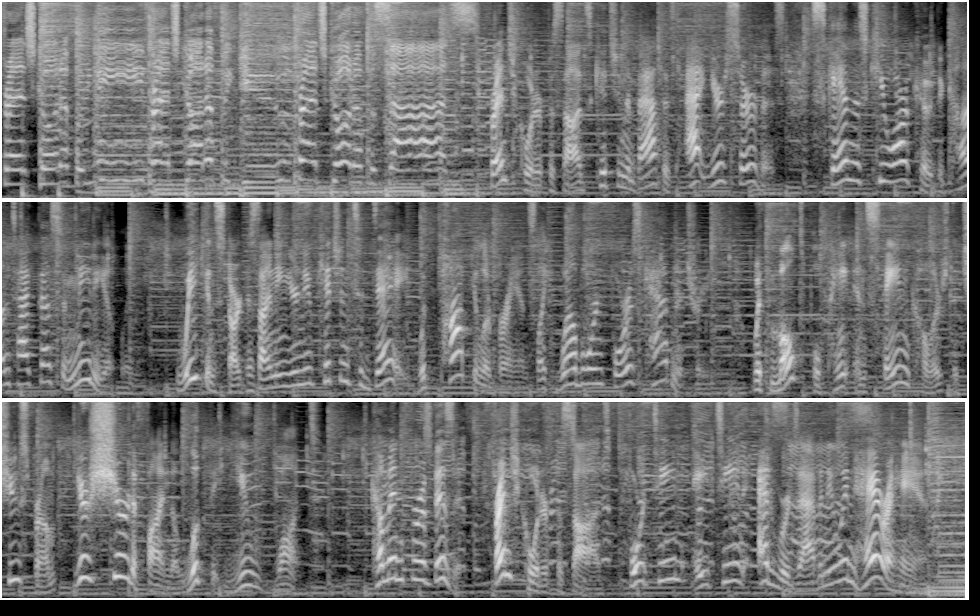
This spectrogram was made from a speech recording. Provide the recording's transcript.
French Quarter for me, French Quarter for you, French Quarter facades. French Quarter Facades Kitchen and Bath is at your service. Scan this QR code to contact us immediately. We can start designing your new kitchen today with popular brands like Wellborn Forest Cabinetry. With multiple paint and stain colors to choose from, you're sure to find the look that you want. Come in for a visit. French Quarter Facades, 1418 Edwards Avenue in Harahan.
